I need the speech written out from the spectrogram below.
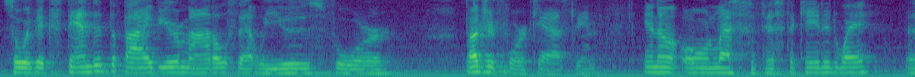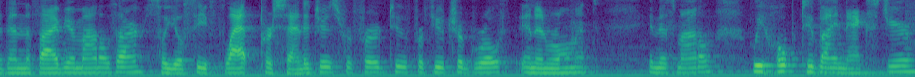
So we've extended the five-year models that we use for budget forecasting in a oh, less sophisticated way uh, than the five-year models are. So you'll see flat percentages referred to for future growth in enrollment in this model. We hope to, by next year,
